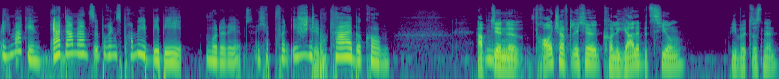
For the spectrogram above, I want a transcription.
ich mag ihn. Er hat damals übrigens Promi BB moderiert. Ich habe von ihm Stimmt. Pokal bekommen. Habt ihr Mhm. eine freundschaftliche, kollegiale Beziehung? Wie würdest du es nennen?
